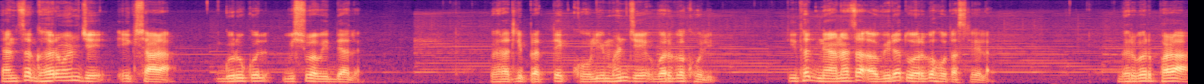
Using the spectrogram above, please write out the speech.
त्यांचं घर म्हणजे एक शाळा गुरुकुल विश्वविद्यालय. घरातली प्रत्येक खोली म्हणजे वर्गखोली. तिथं ज्ञानाचा अविरत वर्ग होत असलेला. घरभर फळा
